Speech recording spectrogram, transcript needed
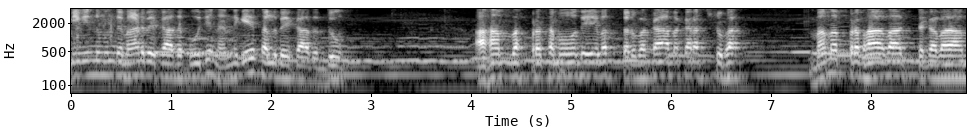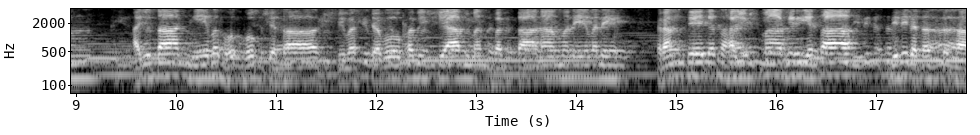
ನೀವು ಇನ್ನು ಮುಂದೆ ಮಾಡಬೇಕಾದ ಪೂಜೆ ನನಗೇ ಸಲ್ಲಬೇಕಾದದ್ದು. ಅಹಂ ವಃ ಪ್ರಥಮೋ ದೇವ ಸರ್ವಕಾಮಕರ ಶುಭ. ಮಮ ಪ್ರಭಾವಾಚಕವಾಂ ಅಯುತಾನ್ಯೇವ ಭೋಕ್ಷ್ಯತ ಶಿವಶ್ಚವೋ ಭವಿಷ್ಯಾಮಿ ಮದ್ಭಕ್ತಾನಾಂ ಮನೆ ಮನೆ ರಂಸೇ ಚ ಸಹ ಯುಷ್ಮಾಭಿರ್ಯಥಾ. ದಿವಿಗತಸ್ತಥಾ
